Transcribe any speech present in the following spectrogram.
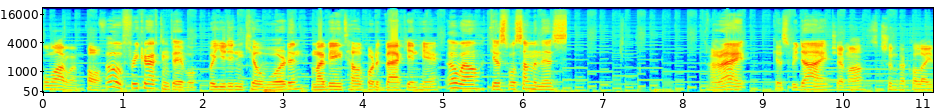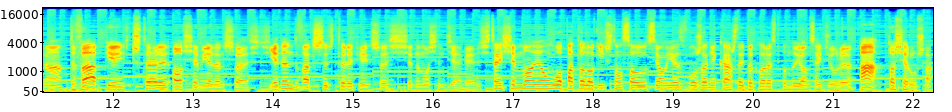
Umarłem. O. Oh, free crafting table. But you didn't kill Warden? Am I being teleported back in here? Oh well, guess we'll summon this. Alright, guess we die. Siema, skrzynka kolejna. 2, 5, 4, 8, 1, 6. 1, 2, 3, 4, 5, 6, 7, 8, 9. W sensie moją łopatologiczną solucją jest włożenie każdej do korespondującej dziury. A, to się rusza,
